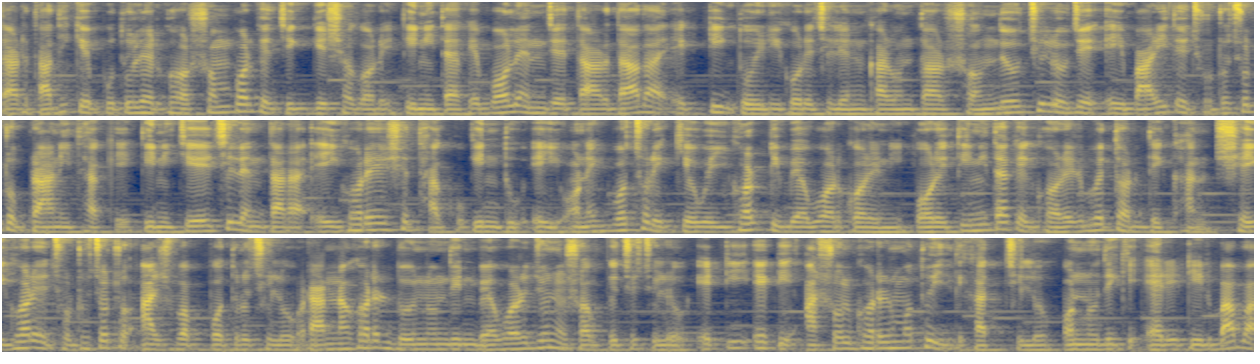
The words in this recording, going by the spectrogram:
তার দাদিকে পুতুলের ঘর সম্পর্কে জিজ্ঞাসা করে। তিনি তাকে বলেন যে তার দাদা একটি তৈরি করেছিলেন, কারণ তার সন্দেহ ছিল যে এই বাড়িতে ছোট ছোট প্রাণী থাকে। তিনি চেয়েছিলেন তারা এই ঘরে এসে থাকুক, কিন্তু এই অনেক বছরে কেউ এই ঘরটি ব্যবহার করেনি। পরে তিনি তাকে ঘরের ভেতর দেখান। সেই ঘরে ছোট ছোট আসবাবপত্র ছিল। রান্নাঘরের দৈনন্দিন ব্যবহারের জন্য সবকিছু ছিল। এটি একটি আসল ঘরের মতোই দেখাচ্ছিল। অন্যদিকে অ্যারিটির বাবা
